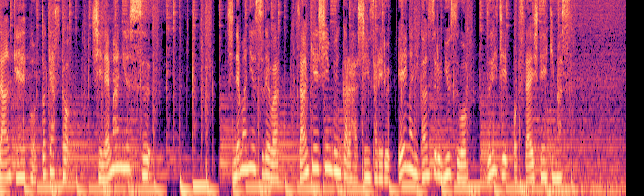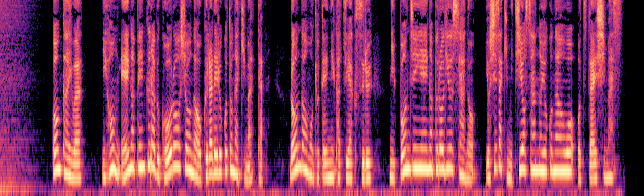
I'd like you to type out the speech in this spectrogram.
産経ポッドキャストシネマニュースシネマニュースでは産経新聞から発信される映画に関するニュースを随時お伝えしていきます今回は日本映画ペンクラブ功労賞が贈られることが決まったロンドンを拠点に活躍する日本人映画プロデューサーの吉崎道夫さんの横顔をお伝えします。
